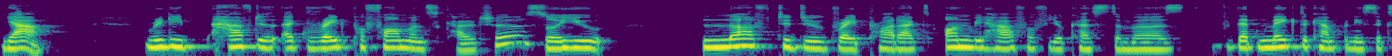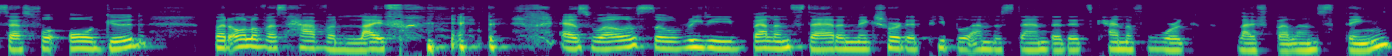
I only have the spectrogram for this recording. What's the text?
yeah, really have this, a great performance culture. So you love to do great products on behalf of your customers that make the company successful all good but all of us have a life as well so really balance that and make sure that people understand that it's kind of work life balance thing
